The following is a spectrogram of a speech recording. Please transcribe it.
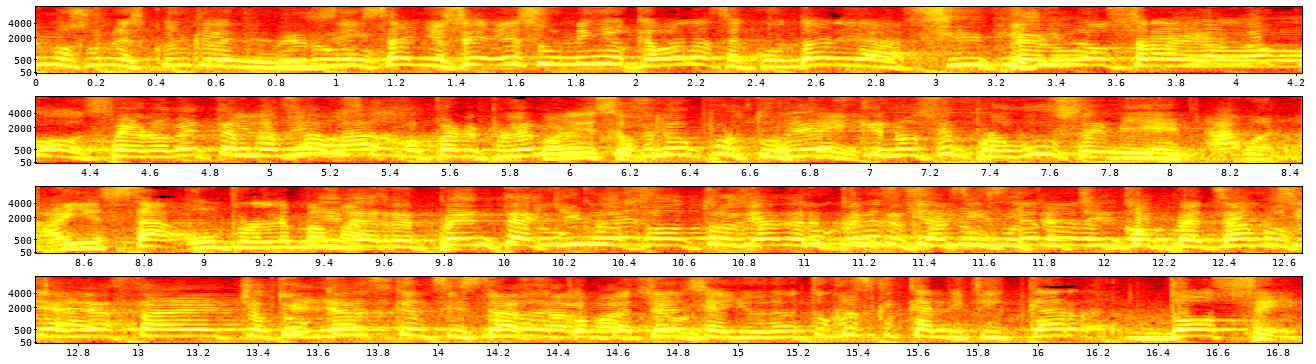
Vimos un escuincle de Pero- 16 años. ¿eh? Es un niño que va a la secundaria. Sí, y pero, los traía pero- locos. Pero vete Y más abajo. con- Pero el problema es que la oportunidad Ok. es que no se produce bien. Ah, bueno, ahí está, un problema Y más. de repente ¿Tú aquí crees- nosotros ya de repente sale un sistema de muchachito y pensamos que ya está hecho, ¿Tú que crees es que el sistema de competencia ayuda? ¿Tú crees que calificar 12,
